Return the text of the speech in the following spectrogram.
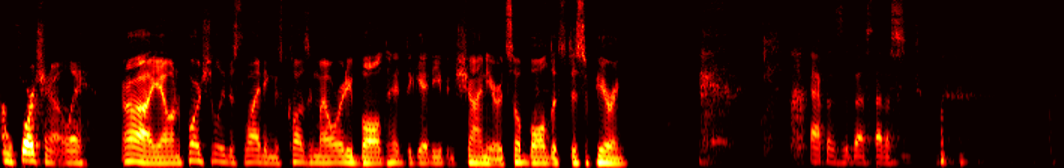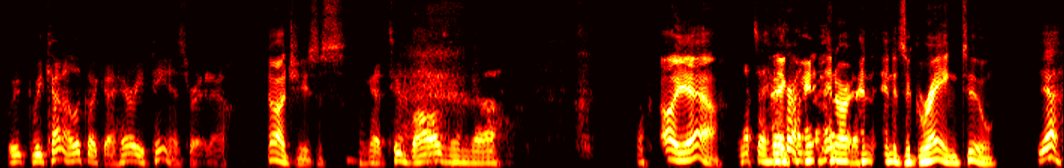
Unfortunately. Oh, yeah. Unfortunately, this lighting is causing my already bald head to get even shinier. It's so bald, it's disappearing. Happens to the best of us. We, we kind of look like a hairy penis right now. Oh, Jesus. We got two balls and. uh Oh yeah, that's a hair and, and, and, our, and, and it's a graying too. Yeah,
